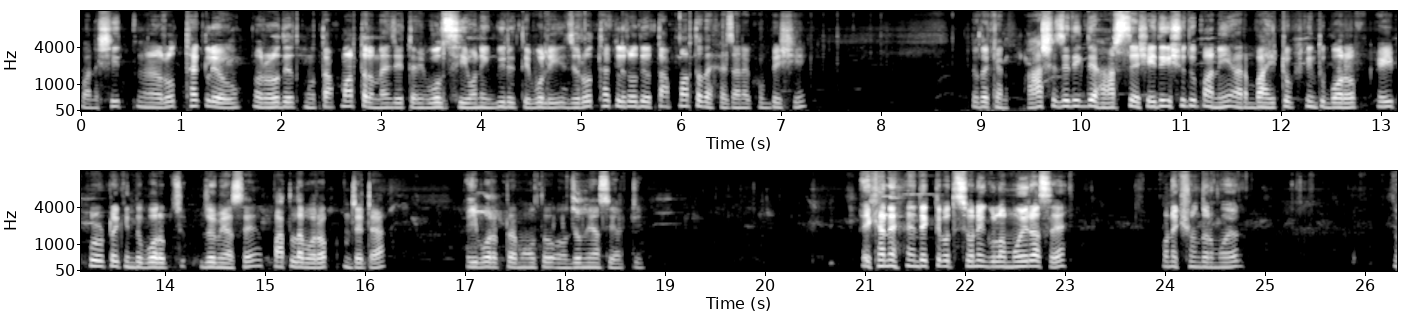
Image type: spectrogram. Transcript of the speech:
মানে শীত রোদ থাকলেও রোদের কোনো তাপমাত্রা নাই, যেটা আমি বলছি, অনেক বিরতি বলি, যে রোদ থাকলে রোদের তাপমাত্রা দেখা যায় না খুব বেশি। তো দেখেন, হাঁস যেদিক দিয়ে হাসছে সেই দিকে শুধু পানি আর বাহিরটুকু কিন্তু বরফ। এই পুরোটা কিন্তু বরফ জমে আছে, পাতলা বরফ যেটা। এই বরফটার মতো জমে আছে আর কি। এখানে দেখতে পাচ্ছি অনেকগুলো ময়ূর আছে, অনেক সুন্দর ময়ূর। তো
